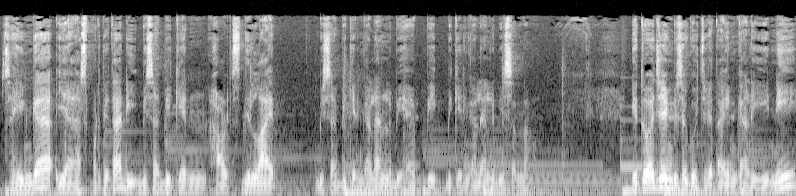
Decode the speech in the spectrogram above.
Sehingga ya seperti tadi bisa bikin hearts delight, bisa bikin kalian lebih happy, bikin kalian lebih senang. Itu aja yang bisa gue ceritain kali ini.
